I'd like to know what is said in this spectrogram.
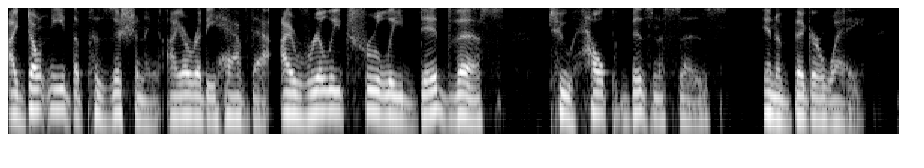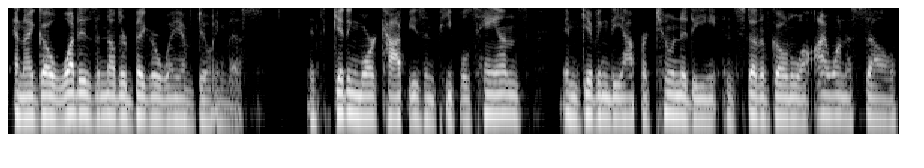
I don't need the positioning. I already have that. I really truly did this to help businesses in a bigger way. And I go, what is another bigger way of doing this? It's getting more copies in people's hands and giving the opportunity instead of going, well, I want to sell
